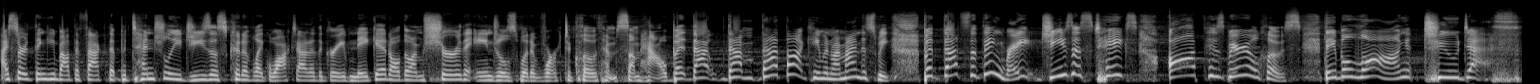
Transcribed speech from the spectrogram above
I started thinking about the fact that potentially Jesus could have like walked out of the grave naked, although I'm sure the angels would have worked to clothe him somehow. But that that that thought came in my mind this week. But that's the thing, right? Jesus takes off his burial clothes. They belong to death.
